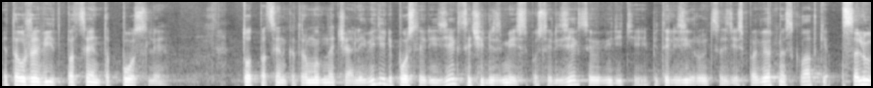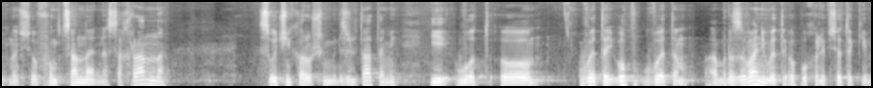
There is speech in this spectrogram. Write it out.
Это уже вид пациента после тот пациент, который мы вначале видели, после резекции, через месяц после резекции, вы видите, эпителизируется здесь поверхность складки. Абсолютно все функционально, сохранно, с очень хорошими результатами. И вот э, в, этой, в этом образовании, в этой опухоли все-таки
